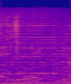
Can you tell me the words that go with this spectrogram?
Enigma.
